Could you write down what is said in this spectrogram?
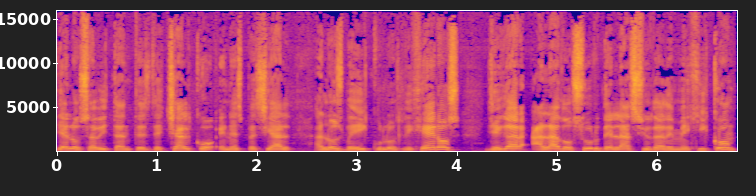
y a los habitantes de Chalco, en especial a los vehículos ligeros, llegar al lado sur de la Ciudad de México,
